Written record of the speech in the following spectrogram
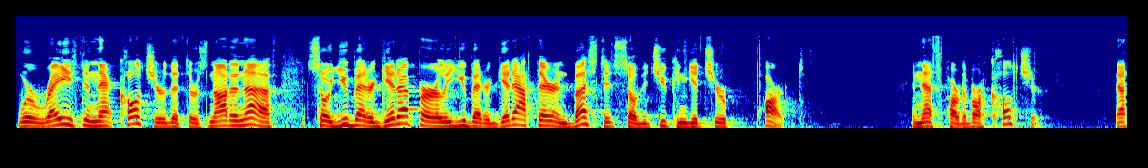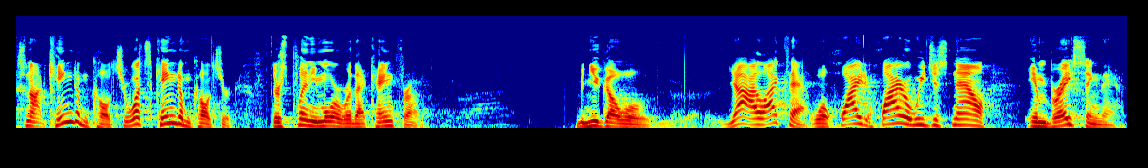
We're raised in that culture that there's not enough. So you better get up early. You better get out there and bust it so that you can get your part. And that's part of our culture. That's not kingdom culture. What's kingdom culture? There's plenty more where that came from. And you go, well, yeah, I like that. Well, why, why are we just now embracing that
